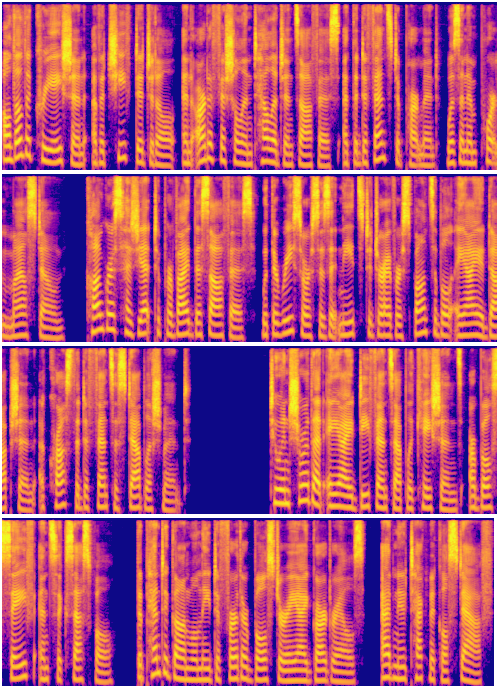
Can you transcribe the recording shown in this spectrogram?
Although the creation of a Chief Digital and Artificial Intelligence Office at the Defense Department was an important milestone, Congress has yet to provide this office with the resources it needs to drive responsible AI adoption across the defense establishment. To ensure that AI defense applications are both safe and successful, the Pentagon will need to further bolster AI guardrails, add new technical staff,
